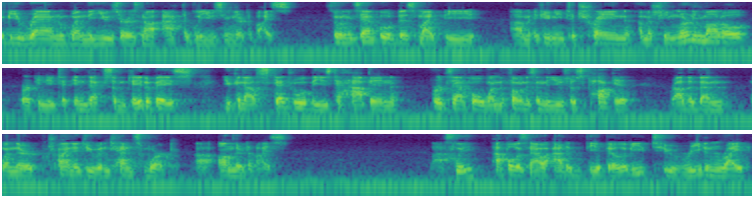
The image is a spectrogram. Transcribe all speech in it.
to be ran when the user is not actively using their device. So an example of this might be um, if you need to train a machine learning model or if you need to index some database, you can now schedule these to happen, for example, when the phone is in the user's pocket rather than when they're trying to do intense work uh, on their device. Lastly, Apple has now added the ability to read and write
